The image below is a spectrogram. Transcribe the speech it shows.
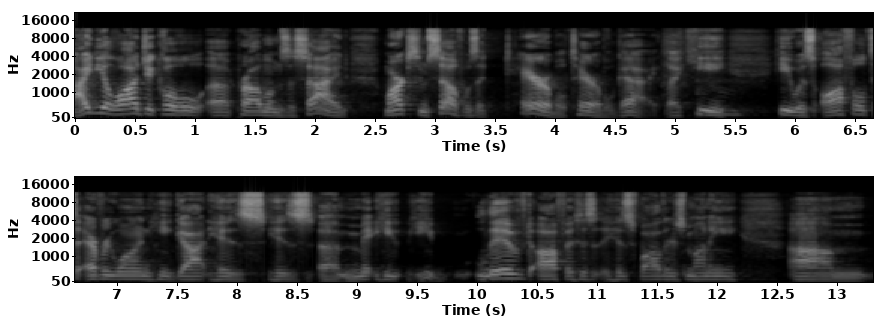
ideological uh, problems aside, Marx himself was a terrible, terrible guy. Like he he was awful to everyone. He got his his uh, he he lived off of his his father's money, um,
